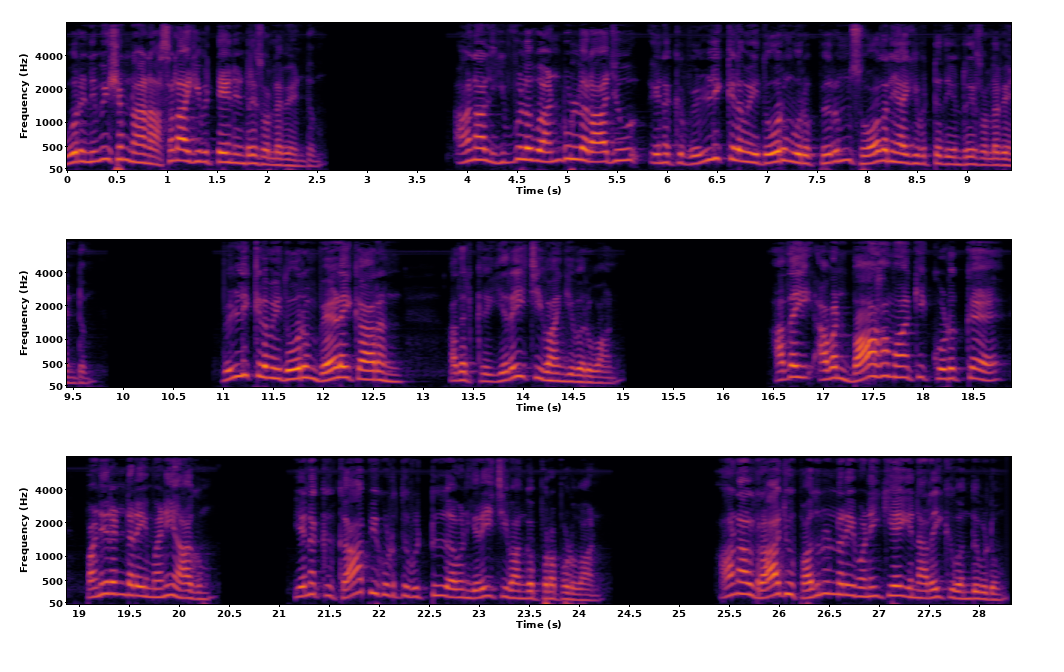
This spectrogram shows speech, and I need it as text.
ஒரு நிமிஷம் நான் அசடாகிவிட்டேன் என்றே சொல்ல வேண்டும். ஆனால் இவ்வளவு அன்புள்ள ராஜு எனக்கு வெள்ளிக்கிழமை தோறும் ஒரு பெரும் சோதனையாகிவிட்டது என்றே சொல்ல வேண்டும். வெள்ளிக்கிழமை தோறும் வேலைக்காரன் அதற்கு இறைச்சி வாங்கி வருவான். அதை அவன் பாகமாக்கி கொடுக்க பனிரெண்டரை மணி ஆகும். எனக்கு காப்பி கொடுத்து விட்டு அவன் இறைச்சி வாங்க புறப்படுவான். ஆனால் ராஜு பதினொன்றரை மணிக்கே என் அறைக்கு வந்துவிடும்.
